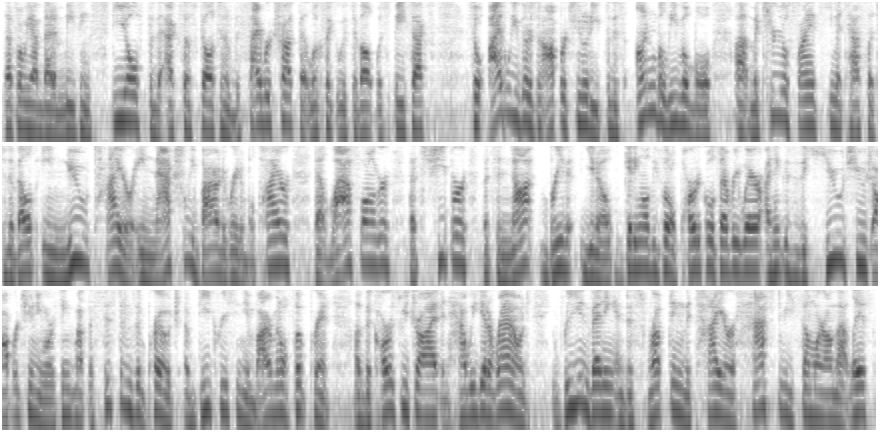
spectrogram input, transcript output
That's why we have that amazing steel for the exoskeleton of the Cybertruck that looks like it was developed with SpaceX. So I believe there's an opportunity for this unbelievable uh, material science team at Tesla to develop a new tire, a naturally biodegradable tire that lasts longer, that's cheaper, that's not breathe, you know, getting all these little particles everywhere. I think this is a huge, huge opportunity when we're thinking about the systems approach of decreasing the environmental footprint of the cars we drive and how we get around, reinventing and disrupting the tire has to be somewhere on that list.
